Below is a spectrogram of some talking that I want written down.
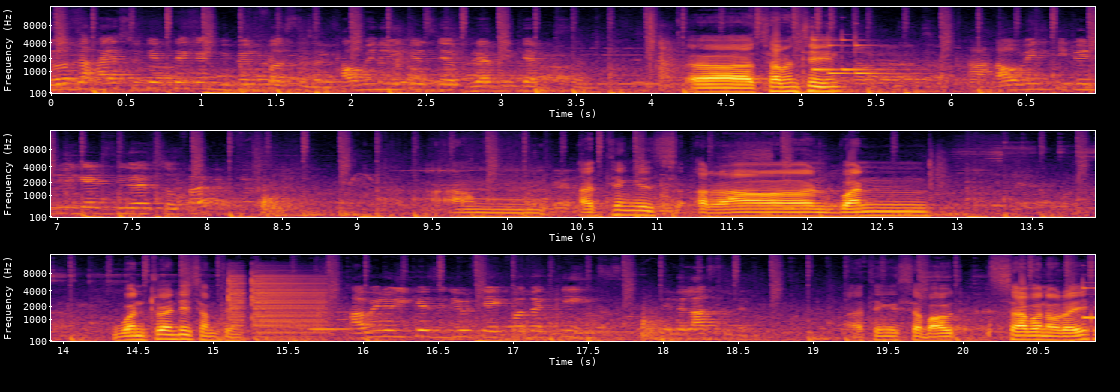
You were the highest wicket taker in defend first season. How many wickets you have grabbed in that season? Uh, 17. Uh, how many T20 wickets you have so far? Um, I think it's around one, 120 something. How many wickets did you take for the Kings in the last season? I think it's about seven or eight.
